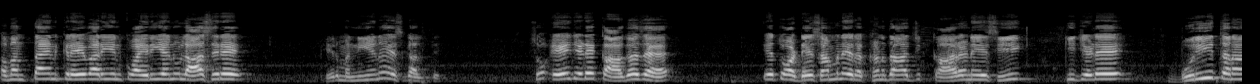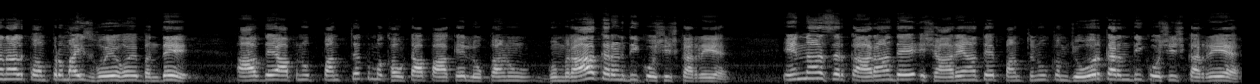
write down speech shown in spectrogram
ਅਵੰਤਾ ਇਨਕਲੇਵ ਵਾਲੀ ਇਨਕੁਆਇਰੀ ਹੈ, ਇਹਨੂੰ ਲਾ ਸਿਰੇ। ਫਿਰ ਮੰਨੀਏ ਨਾ ਇਸ ਗੱਲ ਤੇ। ਸੋ ਇਹ ਜਿਹੜੇ ਕਾਗਜ਼ ਹੈ, ਇਹ ਤੁਹਾਡੇ ਸਾਹਮਣੇ ਰੱਖਣ ਦਾ ਅੱਜ ਕਾਰਨ ਇਹ ਸੀ ਕਿ ਜਿਹੜੇ ਬੁਰੀ ਤਰ੍ਹਾਂ ਨਾਲ ਕੰਪਰੋਮਾਈਜ਼ ਹੋਏ ਹੋਏ ਬੰਦੇ ਆਪਦੇ ਆਪ ਨੂੰ ਪੰਥਕ ਮਖੌਟਾ ਪਾ ਕੇ ਲੋਕਾਂ ਨੂੰ ਗੁੰਮਰਾਹ ਕਰਨ ਦੀ ਕੋਸ਼ਿਸ਼ ਕਰ ਰਹੇ ਹੈ। ਇਹਨਾਂ ਸਰਕਾਰਾਂ ਦੇ ਇਸ਼ਾਰਿਆਂ ਤੇ ਪੰਥ ਨੂੰ ਕਮਜ਼ੋਰ ਕਰਨ ਦੀ ਕੋਸ਼ਿਸ਼ ਕਰ ਰਹੇ ਹੈ।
